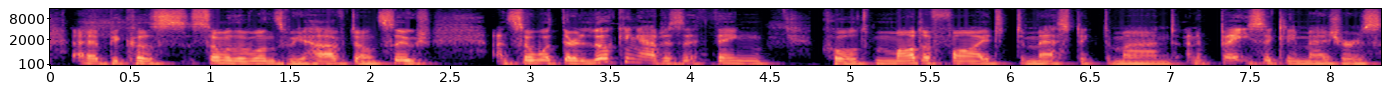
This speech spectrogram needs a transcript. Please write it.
uh, because some of the ones we have don't suit. And so, what they're looking at is a thing called modified domestic demand, and it basically measures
